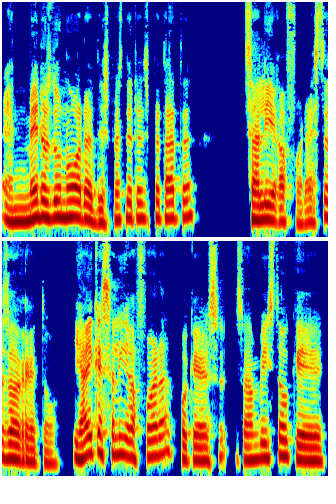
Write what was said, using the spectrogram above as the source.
en menos de una hora después de despertarte, salir afuera. Este es el reto. Y hay que salir afuera porque se han visto que,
